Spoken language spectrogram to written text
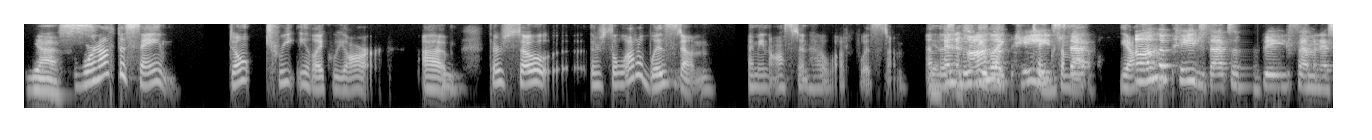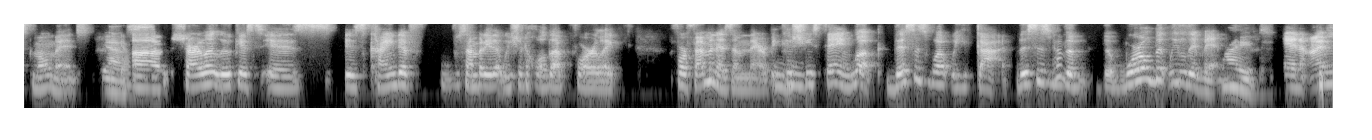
Yes. We're not the same. Don't treat me like we are. Um, Mm. There's so there's a lot of wisdom. I mean, Austen had a lot of wisdom, and Yeah. this And movie on the like page, takes them that- all. Yeah, on the page that's a big feminist moment Yes. um, charlotte lucas is is kind of somebody that we should hold up for like for feminism there because Mhm. she's saying look this is what we've got this is Yep. the the world that we live in right. and And i'm she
